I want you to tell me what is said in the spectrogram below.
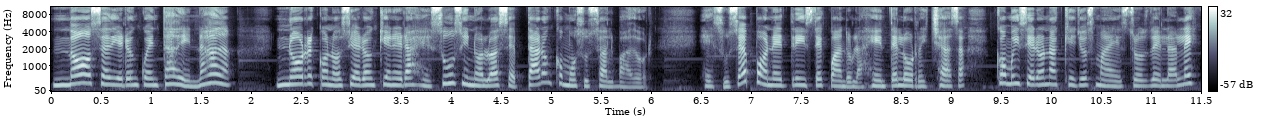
no se dieron cuenta de nada. No reconocieron quién era Jesús y no lo aceptaron como su Salvador. Jesús se pone triste cuando la gente lo rechaza, como hicieron aquellos maestros de la ley.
